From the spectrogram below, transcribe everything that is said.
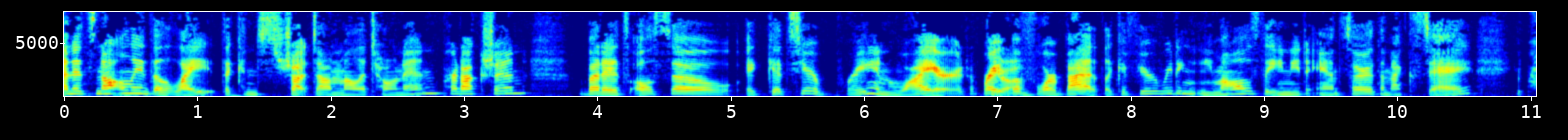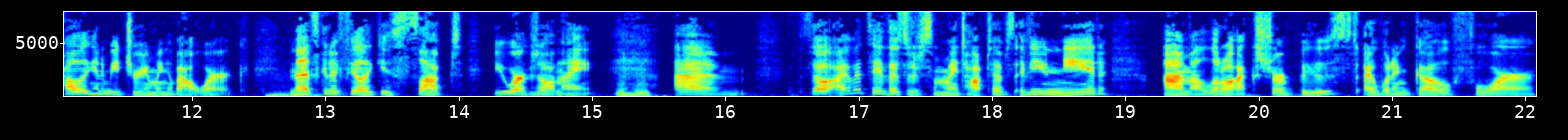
And it's not only the light that can shut down melatonin production, but it's also it gets your brain wired right Yeah. before bed. Like if you're reading emails that you need to answer the next day, you're probably going to be dreaming about work, and that's going to feel like you slept, you worked all night. Um, so I would say those are some of my top tips. If you need um, a little extra boost, I wouldn't go for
